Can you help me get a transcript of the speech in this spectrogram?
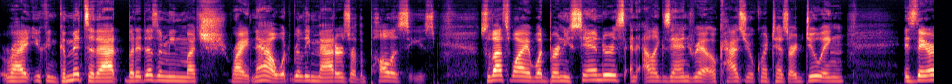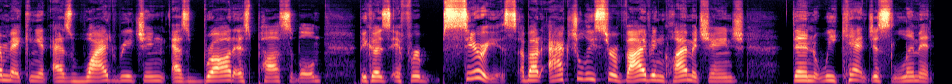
right? You can commit to that, but it doesn't mean much right now. What really matters are the policies. So that's why what Bernie Sanders and Alexandria Ocasio Cortez are doing is they are making it as wide reaching, as broad as possible, because if we're serious about actually surviving climate change, then we can't just limit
